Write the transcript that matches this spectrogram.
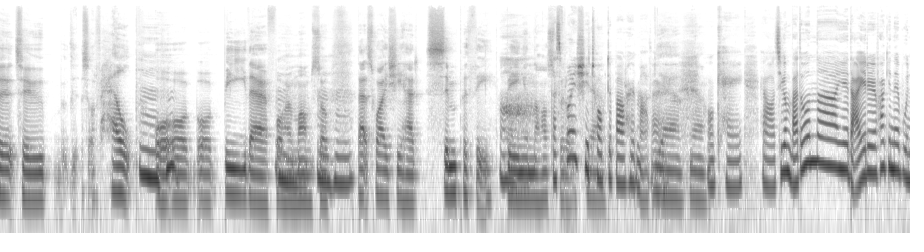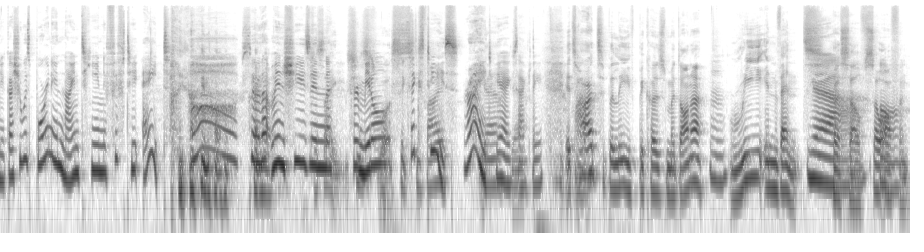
to to sort of help mm-hmm. or, or, or be there for her mom. So mm-hmm. that's why she had sympathy being in the hospital. That's why she yeah. talked about her mother. Yeah, yeah. Okay. 어, 지금 마돈나의 나이를 확인해 보니까 she was born in 1958. I know. so I that know. means she's, she's in like, her she's middle what, 60s. Right. Yeah, yeah exactly. Yeah. It's wow. hard to believe because Madonna mm. reinvents yeah. herself so oh. often.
